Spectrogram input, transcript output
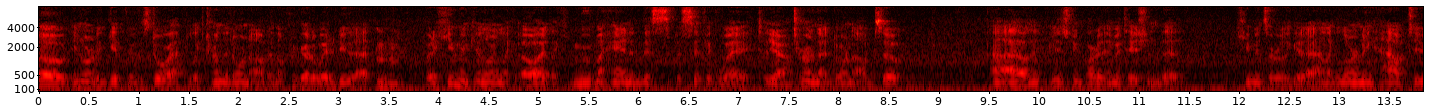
oh in order to get through this door I have to like turn the doorknob and they'll figure out a way to do that. Mm-hmm. But a human can learn like oh I like move my hand in this specific way to Yeah. turn that doorknob. So uh, that was an interesting part of imitation that humans are really good at and like learning how to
